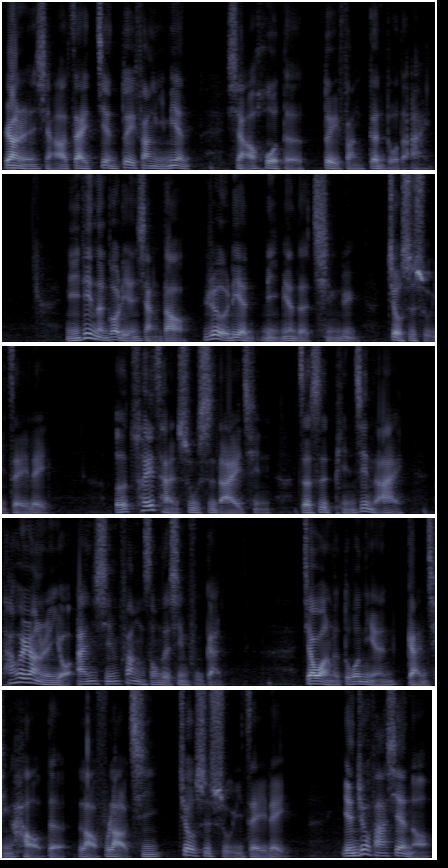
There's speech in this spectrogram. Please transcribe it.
让人想要再见对方一面。想要获得对方更多的爱，你一定能够联想到热恋里面的情侣就是属于这一类，而催产素式的爱情则是平静的爱，它会让人有安心放松的幸福感。交往了多年，感情好的老夫老妻就是属于这一类。研究发现哦，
